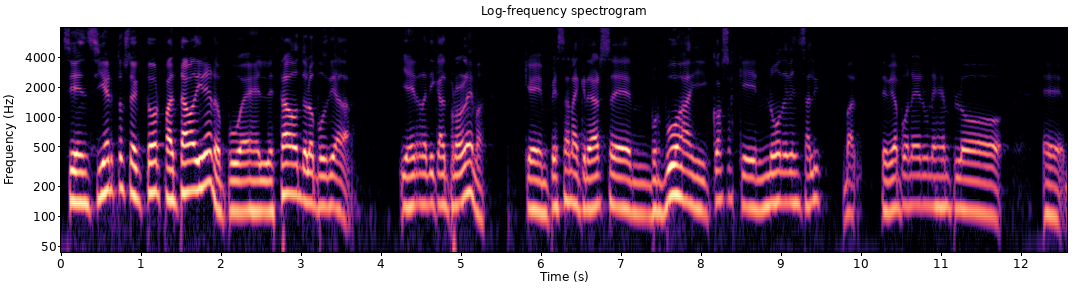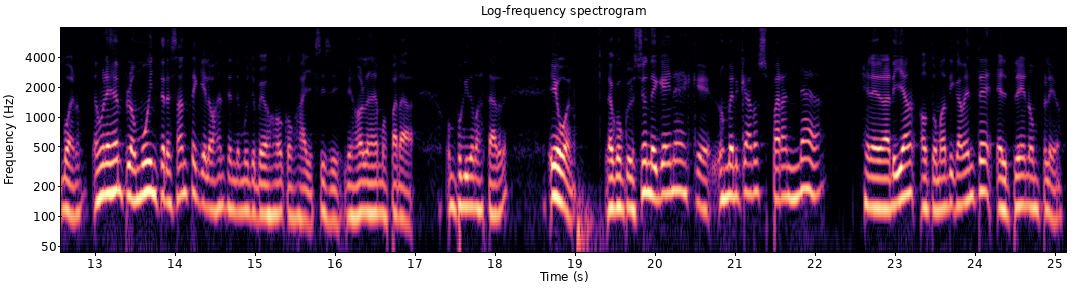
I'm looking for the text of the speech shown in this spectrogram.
Si en cierto sector faltaba dinero, pues el Estado te lo podría dar. Y ahí radica el problema, que empiezan a crearse burbujas y cosas que no deben salir, ¿vale? Te voy a poner un ejemplo eh, bueno, es un ejemplo muy interesante que lo vas a entender mucho peor con Hayek. Sí, sí, mejor lo dejemos para un poquito más tarde. Y bueno, la conclusión de Keynes es que los mercados para nada generarían automáticamente el pleno empleo.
